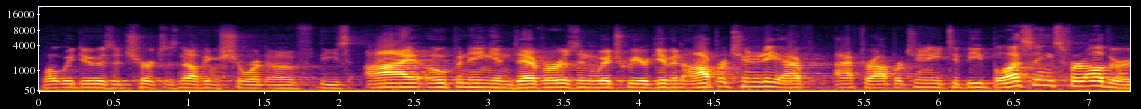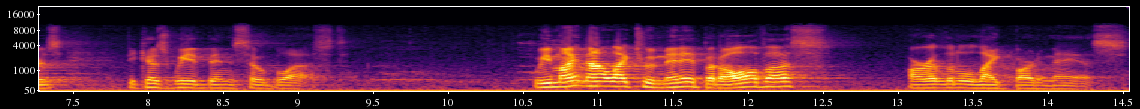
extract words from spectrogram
What we do as a church is nothing short of these eye opening endeavors in which we are given opportunity after opportunity to be blessings for others because we have been so blessed. We might not like to admit it, but all of us are a little like Bartimaeus.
